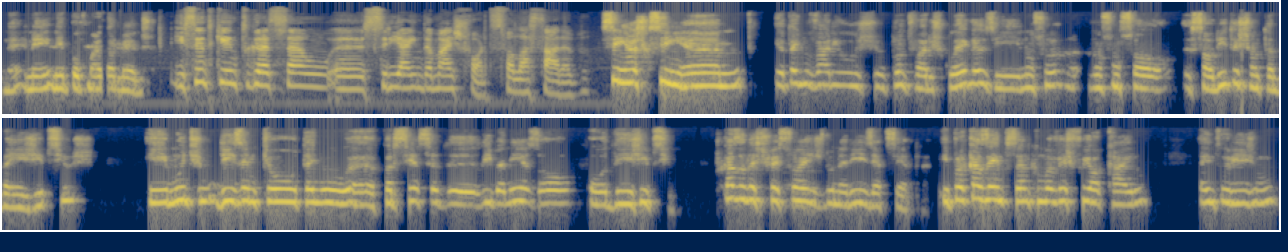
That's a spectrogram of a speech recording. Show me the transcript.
Nem, nem, pouco mais ou menos. E sente que a integração uh, seria ainda mais forte se falasse árabe? Sim, acho que sim. Um, eu tenho vários, pronto, vários colegas e não, sou, não são só sauditas, são também egípcios. E muitos dizem que eu tenho a parecença de libanês ou, ou de egípcio, por causa das feições do nariz, etc. E por acaso é interessante que uma vez fui ao Cairo em turismo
